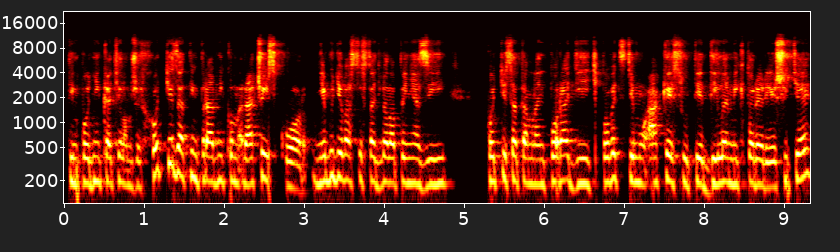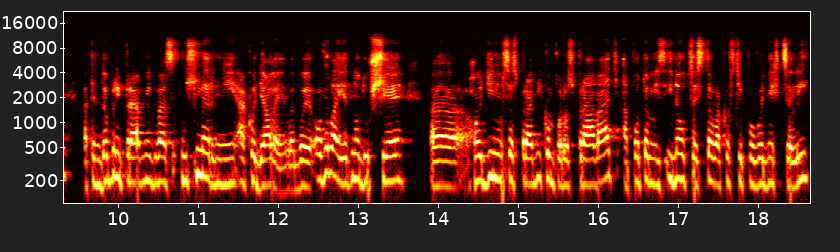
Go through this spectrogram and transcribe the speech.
tým podnikateľom, že chodte za tým právnikom radšej skôr. Nebude vás to stať veľa peňazí, Choďte sa tam len poradiť, povedzte mu, aké sú tie dilemy, ktoré riešite a ten dobrý právnik vás usmerní ako ďalej, lebo je oveľa jednoduchšie hodinu sa s právnikom porozprávať a potom ísť inou cestou, ako ste pôvodne chceli,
